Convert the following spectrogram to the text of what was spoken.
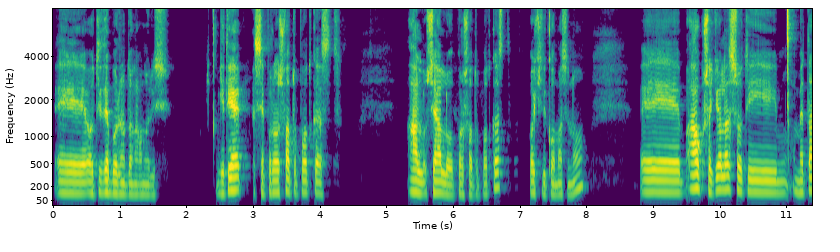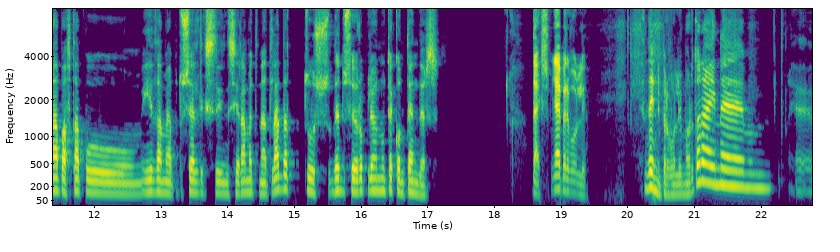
ε, ότι δεν μπορεί να το αναγνωρίσει. Γιατί ε, σε πρόσφατο podcast, άλλο, σε άλλο πρόσφατο podcast, όχι δικό μας εννοώ, ε, άκουσα κιόλας ότι μετά από αυτά που είδαμε από τους Celtics στην σειρά με την Ατλάντα, τους, δεν τους θεωρώ πλέον ούτε contenders. Εντάξει, μια υπερβολή. Δεν είναι υπερβολή μόνο τώρα, είναι ε,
